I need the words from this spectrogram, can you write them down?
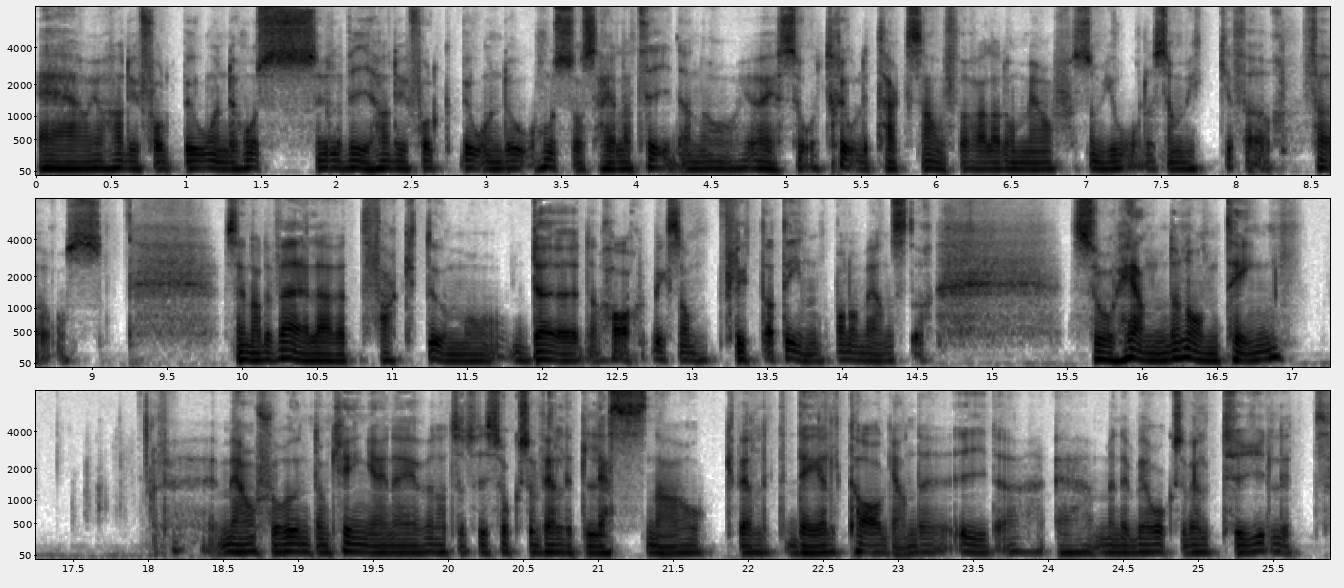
Eh, och jag hade ju folk boende hos, eller vi hade ju folk boende hos oss hela tiden och jag är så otroligt tacksam för alla de människor som gjorde så mycket för, för oss. Sen när det väl är ett faktum och döden har liksom flyttat in på någon vänster så händer någonting. Människor runt omkring en är naturligtvis också väldigt ledsna och väldigt deltagande i det. Eh, men det blir också väldigt tydligt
